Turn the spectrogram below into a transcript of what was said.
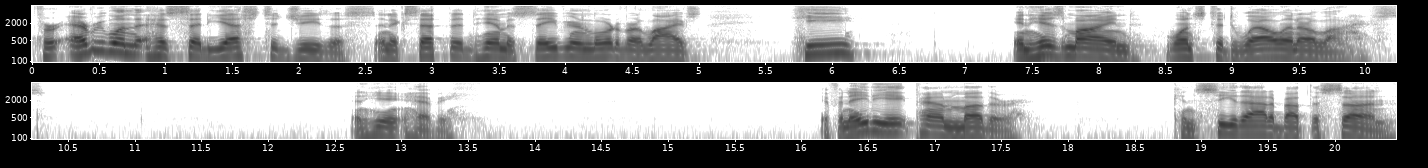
For everyone that has said yes to Jesus and accepted him as Savior and Lord of our lives, he, in his mind, wants to dwell in our lives. And he ain't heavy. If an 88 pound mother can see that about the son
